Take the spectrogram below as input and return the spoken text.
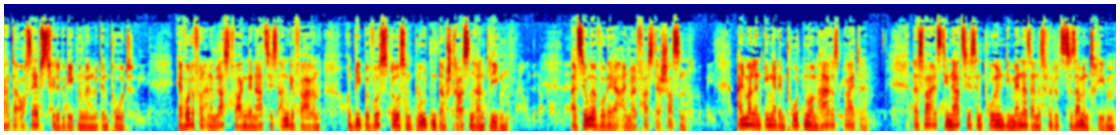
hatte auch selbst viele Begegnungen mit dem Tod. Er wurde von einem Lastwagen der Nazis angefahren und blieb bewusstlos und blutend am Straßenrand liegen. Als Junge wurde er einmal fast erschossen. Einmal entging er dem Tod nur um Haaresbreite. Das war, als die Nazis in Polen die Männer seines Viertels zusammentrieben.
